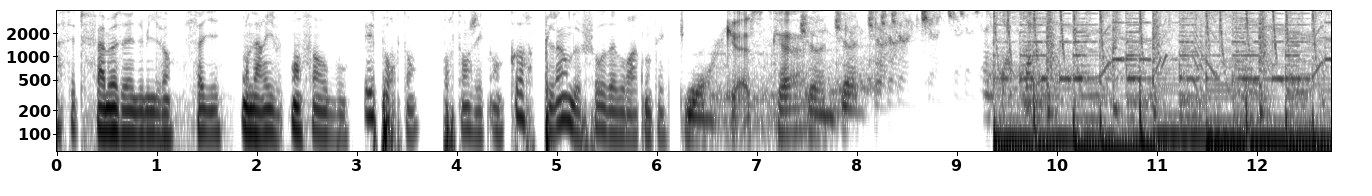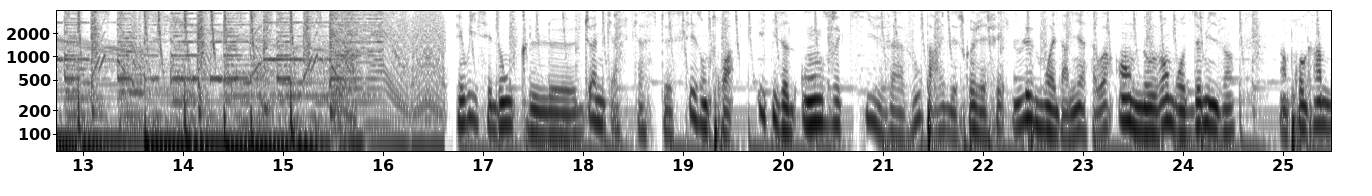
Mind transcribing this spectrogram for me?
Ah, cette fameuse année 2020, ça y est, on arrive enfin au bout. Et pourtant, pourtant j'ai encore plein de choses à vous raconter. Et oui, c'est donc le John Cascast saison 3, épisode 11, qui va vous parler de ce que j'ai fait le mois dernier, à savoir en novembre 2020. Un programme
